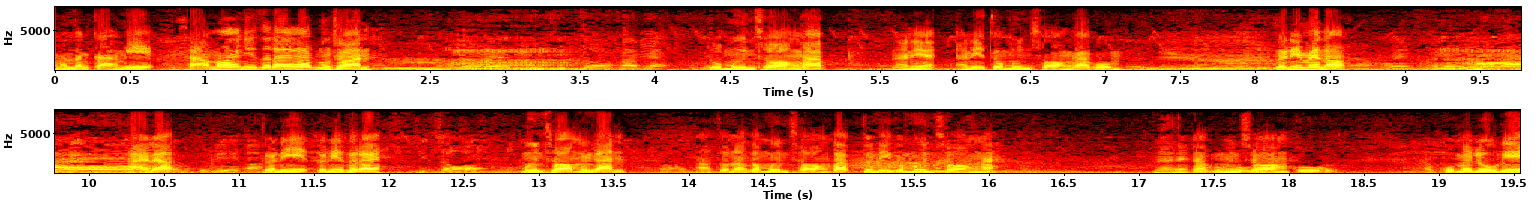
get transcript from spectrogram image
มันต่างๆนี้สาวน้อยนี้ตัวใดครับลุงสอนสองครับเนี่ยตัวหมื่นสองครับอันนี้อันนี้ตัวหมื่นสองครับผม ตัวนี้แม่นเนาะ ขายแล้ว ตัวนี้ครับตัวนี้ตัวนี้ตัวใดที่สองหมื่นสองเหมือนกันอ่าตัวนั้นก็หมื่นสองครับ ตัวนี้ก็หมื่นสองนะนี่นี่ครับหมื่นสองกู้กูแม่ลูกนี้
